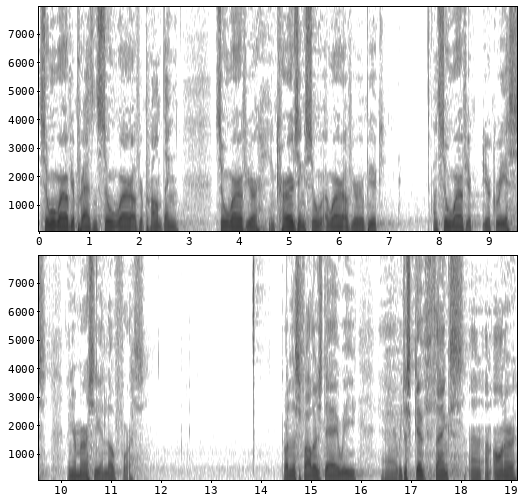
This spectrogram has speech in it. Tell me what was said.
so aware of your presence, so aware of your prompting, so aware of your encouraging, so aware of your rebuke, and so aware of your, your grace and your mercy and love for us. God, on this Father's Day, we, uh, we just give thanks and, and honour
